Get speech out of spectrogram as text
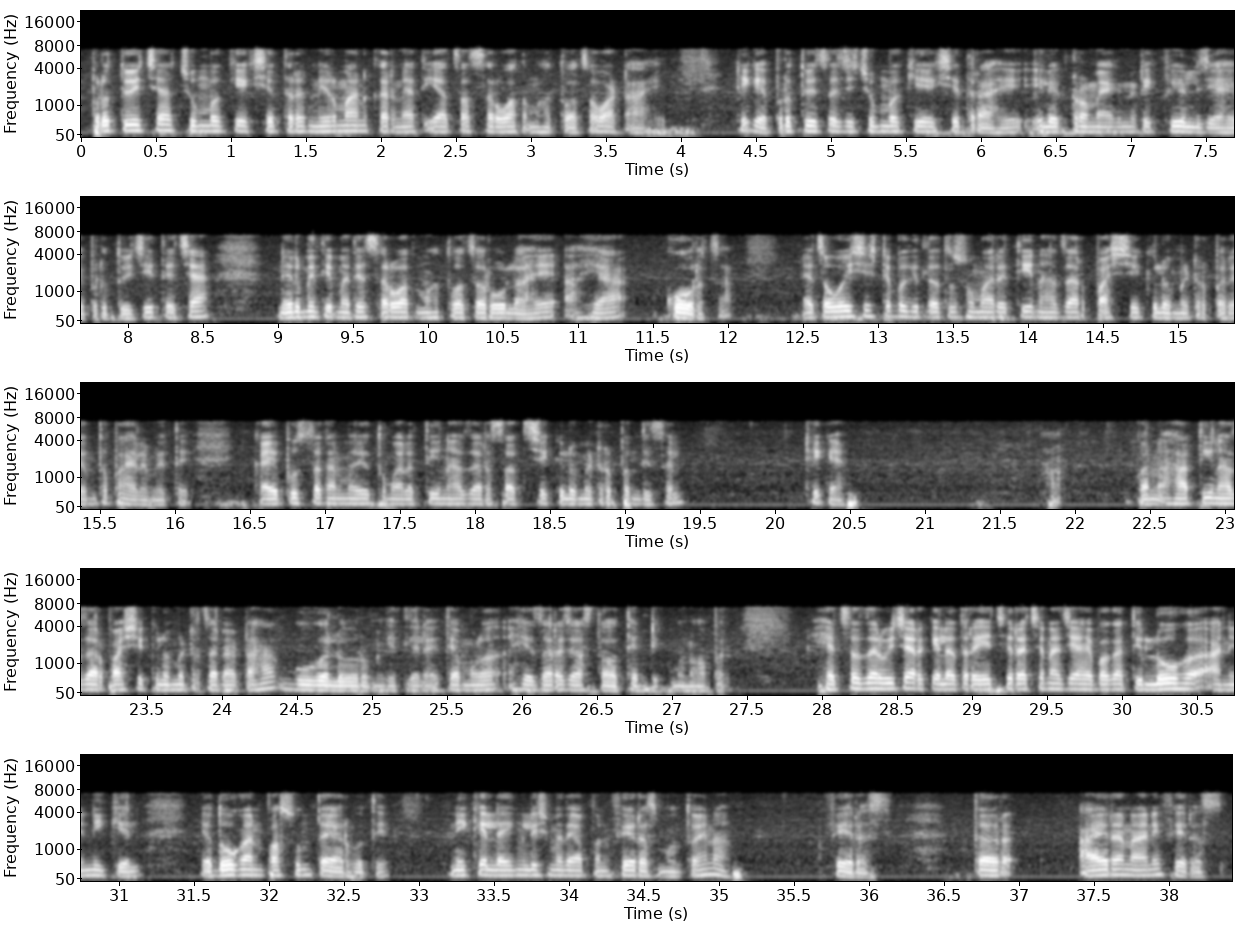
पृथ्वीच्या चुंबकीय क्षेत्र निर्माण करण्यात याचा सर्वात महत्त्वाचा वाटा आहे. ठीक आहे? पृथ्वीचं जे चुंबकीय क्षेत्र आहे इलेक्ट्रोमॅग्नेटिक फील्ड जी आहे पृथ्वीची त्याच्या निर्मितीमध्ये सर्वात महत्त्वाचा रोल आहे ह्या कोरचा. याचं वैशिष्ट्य बघितलं तर सुमारे तीन हजार पाचशे किलोमीटर पर्यंत पाहायला मिळते. काही पुस्तकांमध्ये तुम्हाला तीन हजार सातशे किलोमीटर पण दिसेल. ठीक आहे? पण हा तीन हजार पाचशे किलोमीटरचा डाटा हा गुगलवरून घेतलेला आहे. त्यामुळं हे जरा जास्त ऑथेंटिक म्हणू आपण. ह्याचा जर विचार केला तर याची रचना जी आहे बघा ती लोह आणि निकेल या दोघांपासून तयार होते. निकेलला इंग्लिशमध्ये आपण फेरस म्हणतोय ना? फेरस. तर आयरन आणि फेरस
